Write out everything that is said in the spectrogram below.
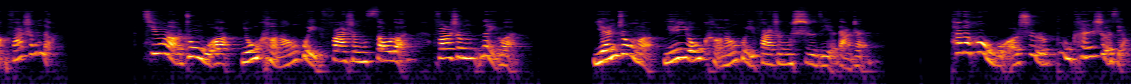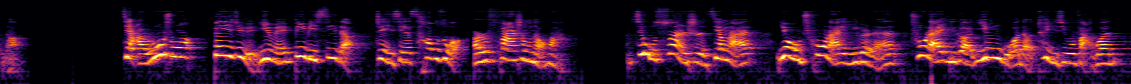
望发生的。轻了，中国有可能会发生骚乱，发生内乱；严重了，也有可能会发生世界大战。它的后果是不堪设想的。假如说悲剧因为 BBC 的。这些操作而发生的话，就算是将来又出来一个人，出来一个英国的退休法官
